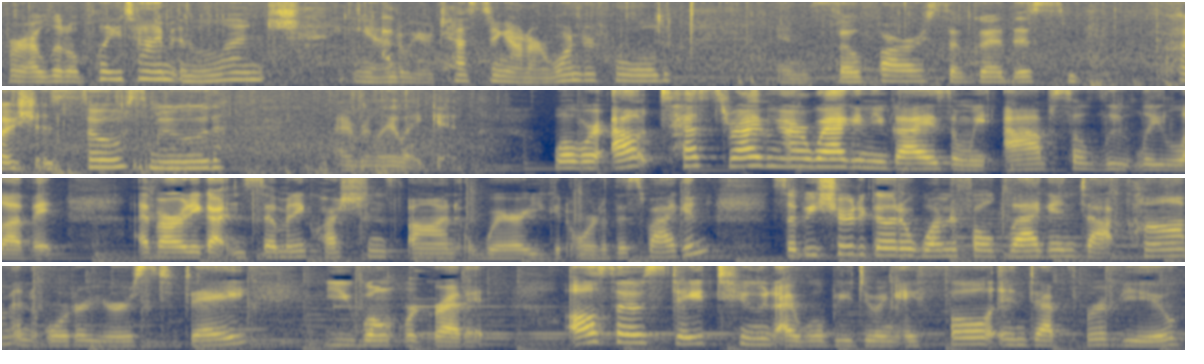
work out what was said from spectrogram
for a little playtime and lunch and we are testing out our Wonderfold and so far so good. This push is so smooth. I really like it. Well, we're out test driving our wagon, you guys, and we absolutely love it. I've already gotten so many questions on where you can order this wagon, so be sure to go to wonderfoldwagon.com and order yours today. You won't regret it. Also, stay tuned. I will be doing a full in depth review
